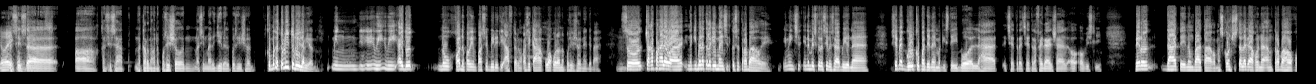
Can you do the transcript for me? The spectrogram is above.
Okay, Kasi sa, ah kasi sa, nagkaroon ako ng posisyon, as in managerial position. Kumbaga, tuloy-tuloy lang yun. I mean, we, we, I don't know kung ano pa yung possibility after nun, kasi kakakuha ko lang ng posisyon eh, di ba? Mm. So, tsaka pangalawa, nag-iba na talaga yung mindset ko sa trabaho eh. I mean, inamis ko na sinasabi yun na, syempre, goal ko pa din ay maging stable, lahat, etc., etc., financial, obviously. Pero dati, nung bata ako, mas conscious talaga ako na ang trabaho ko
